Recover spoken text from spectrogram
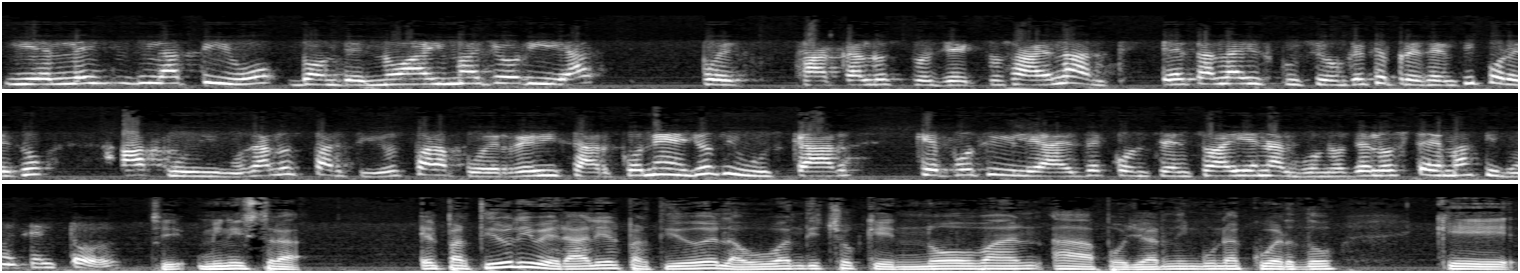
y el legislativo, donde no hay mayoría, pues saca los proyectos adelante. Esa es la discusión que se presenta y por eso acudimos a los partidos para poder revisar con ellos y buscar qué posibilidades de consenso hay en algunos de los temas y no es en todos. Sí, ministra, el Partido Liberal y el Partido de la U han dicho que no van a apoyar ningún acuerdo que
